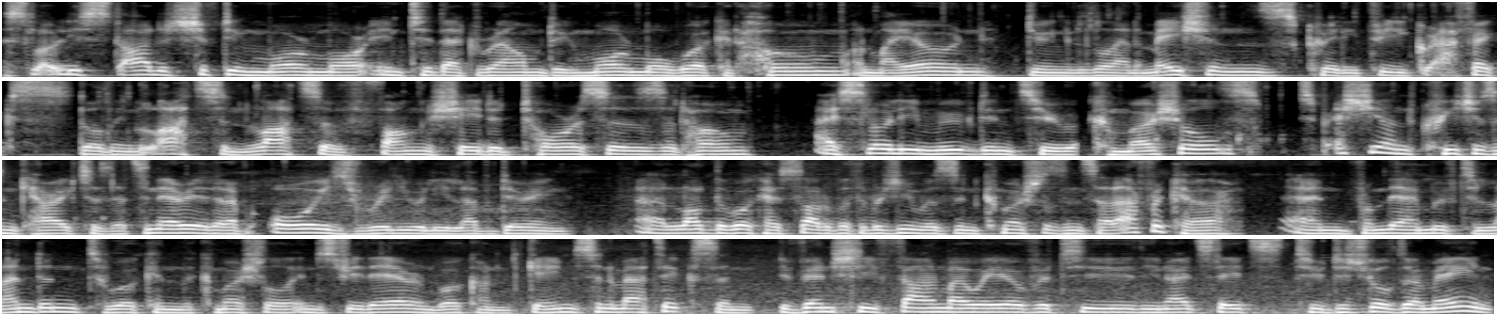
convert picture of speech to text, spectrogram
Slowly started shifting more and more into that realm, doing more and more work at home on my own, doing little animations, creating 3D graphics, building lots and lots of Phong shaded toruses at home. I slowly moved into commercials, especially on creatures and characters. That's an area that I've always really, really loved doing. A lot of the work I started with originally was in commercials in South Africa. And from there, I moved to London to work in the commercial industry there and work on game cinematics, and eventually found my way over to the United States to Digital Domain.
